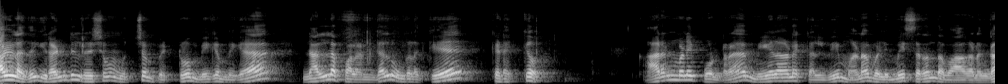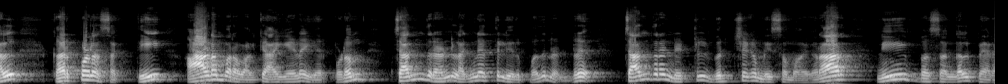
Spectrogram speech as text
அல்லது இரண்டில் ரிஷமம் உச்சம் பெற்றோ மிக மிக நல்ல பலன்கள் உங்களுக்கு கிடைக்கும். அரண்மனை போன்ற மேலான கல்வி மன வலிமை சிறந்த வாகனங்கள் கற்பன சக்தி ஆடம்பர வாழ்க்கை ஆகியன ஏற்படும். சந்திரன் லக்னத்தில் இருப்பது நன்று. சந்திரன் நெற்றில் விருட்சகம் நீசமாகிறார். நீபசங்கள் பெற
